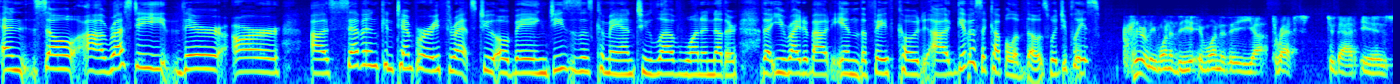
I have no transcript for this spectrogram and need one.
And so, uh, Rusty, there are uh, seven contemporary threats to obeying Jesus' command to love one another that you write about in the Faith Code. Uh, give us a couple of those, would you please? Clearly, one of the one of the uh, threats to that is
